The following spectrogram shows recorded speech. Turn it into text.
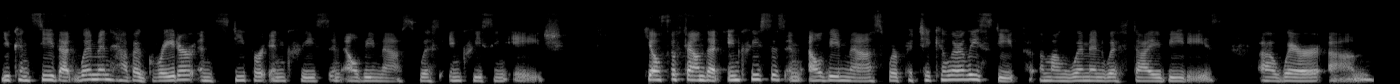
You can see that women have a greater and steeper increase in LV mass with increasing age. He also found that increases in LV mass were particularly steep among women with diabetes, uh, where um,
